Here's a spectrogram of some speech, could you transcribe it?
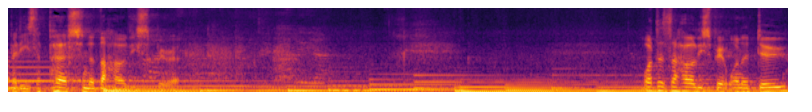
but He's the person of the Holy Spirit. What does the Holy Spirit want to do?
